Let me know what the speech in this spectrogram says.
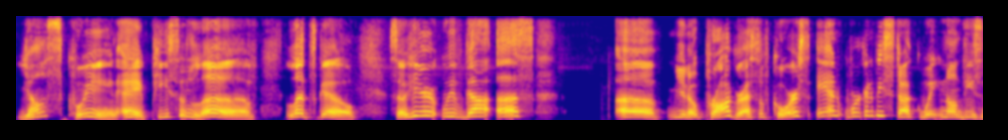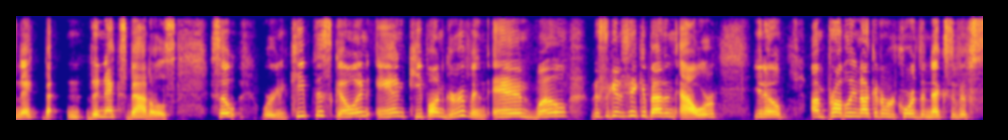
Yas queen. Hey, peace and love. Let's go. So here, we've got us uh, you know, progress, of course, and we're going to be stuck waiting on these next the next battles. So we're going to keep this going and keep on grooving. And well, this is going to take about an hour. You know, I'm probably not going to record the next of if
